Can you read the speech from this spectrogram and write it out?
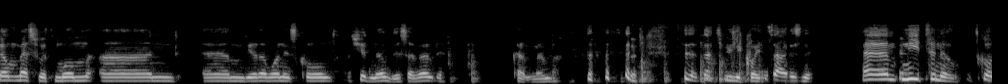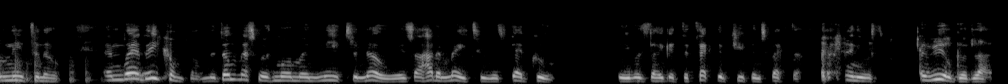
Don't Mess with Mum, and um, the other one is called. I should know this. I wrote it. Can't remember. That's really quite sad, isn't it? Um, need to know. It's called Need to Know. And where they come from, the Don't Mess with Mum Need to Know is I had a mate who was dead cool. He was like a detective chief inspector, and he was a real good lad.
